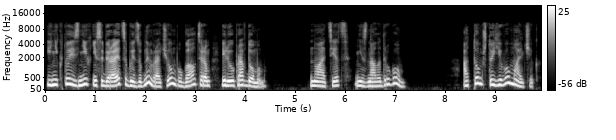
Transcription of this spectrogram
и никто из них не собирается быть зубным врачом, бухгалтером или управдомом. Но отец не знал о другом. О том, что его мальчик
